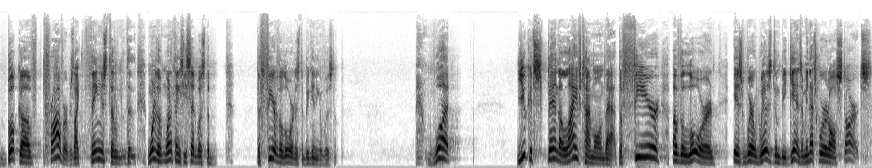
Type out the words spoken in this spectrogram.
book of Proverbs, like things to the, one of the one of the things he said was the the fear of the Lord is the beginning of wisdom. Man, what you could spend a lifetime on that. The fear of the Lord is where wisdom begins. I mean, that's where it all starts.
